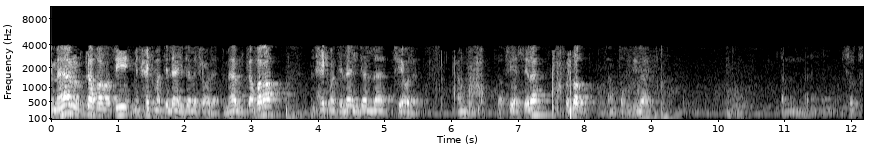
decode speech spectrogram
إمهال الكفرة من حكمة الله جل في علا إمهال الكفرة من حكمة الله جل في علا الحمد لله. لو في أسئلة فضل أنتقل إلى الفقه.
